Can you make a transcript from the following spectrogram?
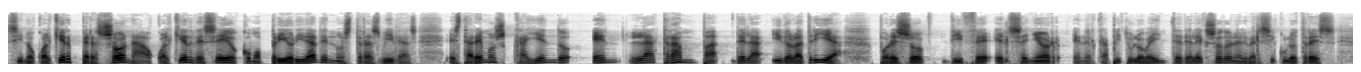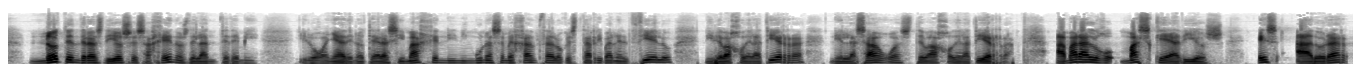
sino cualquier persona o cualquier deseo como prioridad en nuestras vidas, estaremos cayendo en la trampa de la idolatría. Por eso dice el Señor en el capítulo 20 del Éxodo, en el versículo 3, No tendrás dioses ajenos delante de mí. Y luego añade, No te harás imagen ni ninguna semejanza de lo que está arriba en el cielo, ni debajo de la tierra, ni en las aguas debajo de la tierra. Amar algo más que a Dios es adorar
